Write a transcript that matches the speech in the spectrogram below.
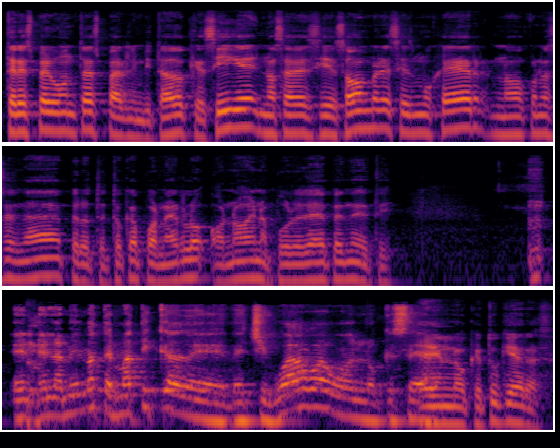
tres preguntas para el invitado que sigue. No sabes si es hombre, si es mujer, no conoces nada, pero te toca ponerlo o no en apuro, ya depende de ti. ¿En, en la misma temática de, de Chihuahua o en lo que sea? En lo que tú quieras.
